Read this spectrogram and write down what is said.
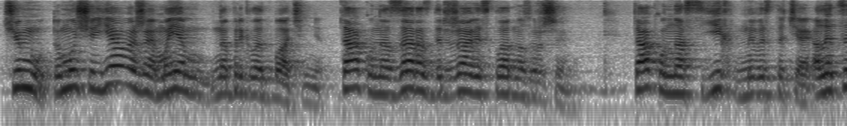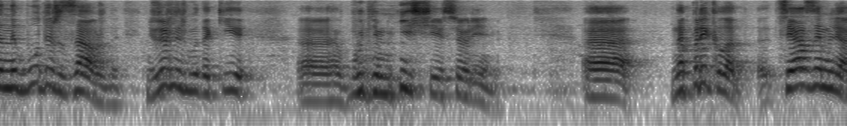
Чому? Тому що я вважаю, моє, наприклад, бачення, так у нас зараз в державі складно з грошима. Так у нас їх не вистачає. Але це не буде ж завжди. Невже ж ми такі е, будемо ніщі все время? Е, наприклад, ця земля,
